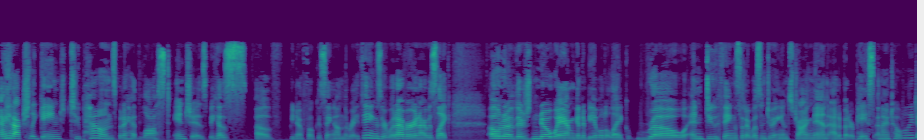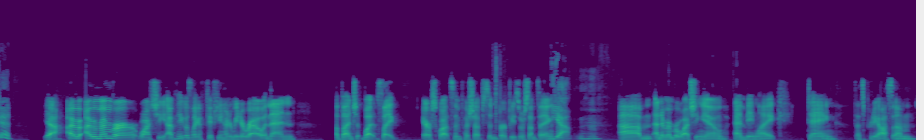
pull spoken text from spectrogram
I had actually gained two pounds, but I had lost inches because of you know focusing on the right things or whatever. And I was like, oh no, there's no way I'm going to be able to like row and do things that I wasn't doing in strongman at a better pace, and I totally did. Yeah, I I remember watching. I think it was like a fifteen hundred meter row, and then a bunch of what's like air squats and push ups and burpees or something. Yeah. hmm Um, and I remember watching you and being like, "Dang, that's pretty awesome,"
